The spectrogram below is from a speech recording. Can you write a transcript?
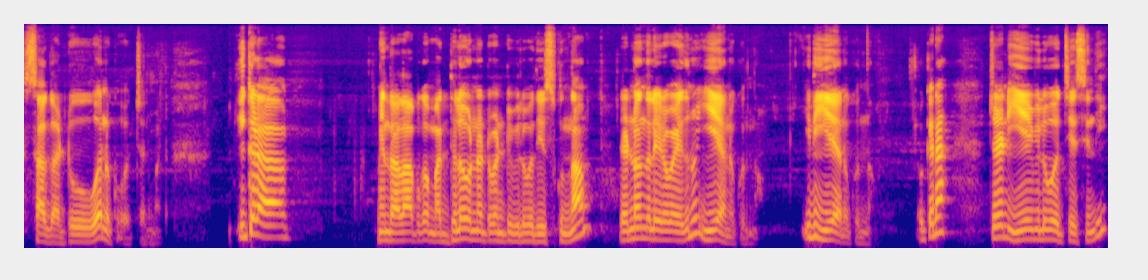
సగటు అనుకోవచ్చు అనమాట ఇక్కడ నేను దాదాపుగా మధ్యలో ఉన్నటువంటి విలువ తీసుకుందాం. రెండు వందల ఇరవై ఐదును ఏ అనుకుందాం? ఇది ఏ అనుకుందాం. ఓకేనా? చూడండి ఏ విలువ వచ్చేసింది?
